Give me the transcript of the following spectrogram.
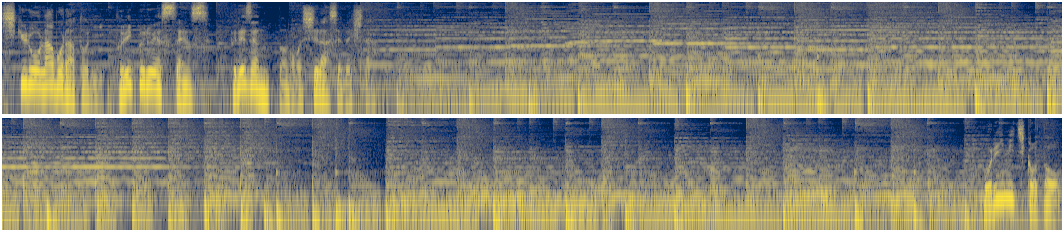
シクロラボラトリートリプルエッセンスプレゼントのお知らせでした。堀道子と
